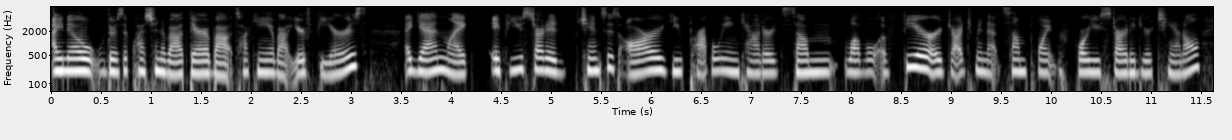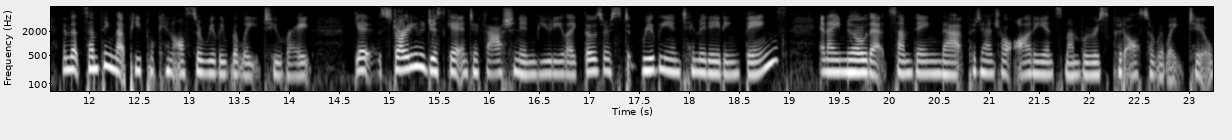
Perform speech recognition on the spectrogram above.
I know there's a question about there about talking about your fears. Again, like if you started, chances are you probably encountered some level of fear or judgment at some point before you started your channel. And that's something that people can also really relate to, right? Get starting to just get into fashion and beauty, like those are st- really intimidating things. And I know that's something that potential audience members could also relate to.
